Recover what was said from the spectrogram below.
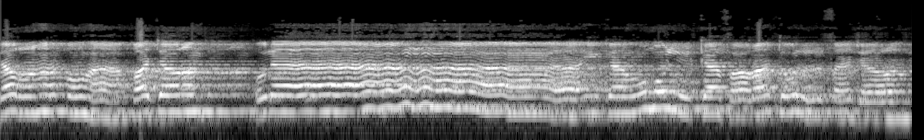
ترهقها قترة أولئك هم الكفرة الفجرة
